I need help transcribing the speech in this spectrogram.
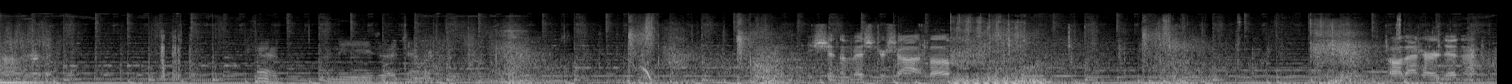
Oh, I need that jammer. you shouldn't have missed your shot, bub. Oh, that hurt, didn't it?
